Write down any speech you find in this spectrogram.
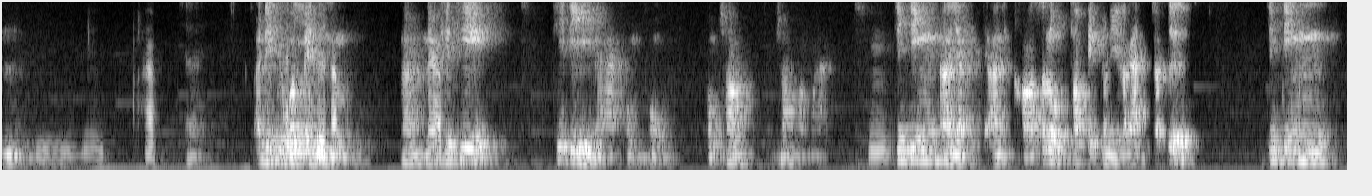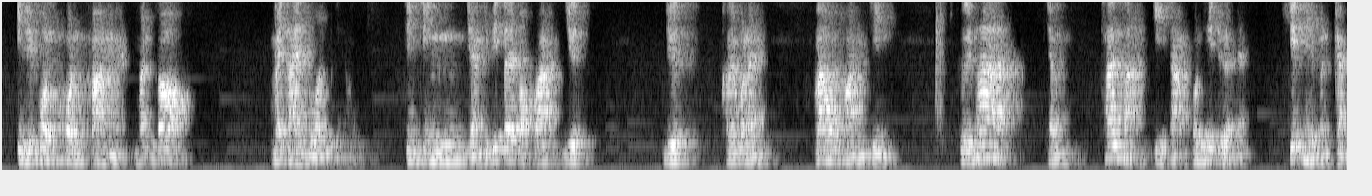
อืมอืม ครับ ใช่ อันนี้ถือว่าเป็นอันนี้คือสำอ่าแนวคิดที่ที่ดีนะฮะผมผมผมผมชอบผมชอบมากๆอืมจริงๆเอ่ออยากอะขอสรุป topic ตรงนี้แล้วกัน ก็คือ จริง ๆ อิทธิพลคนฟังเนี่ยมันก็ไม่ตายตัวอยู่แล้วจริง ๆ อย่างที่พี่เต้ยบอกว่า ยึด ยึดเขาเรียกว่าอะไรเล่าความจริง คือถ้าอย่างถ้าสามอีกสามคนที่เหลือเนี่ย คิดเห็นเหมือนกัน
